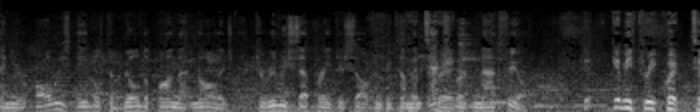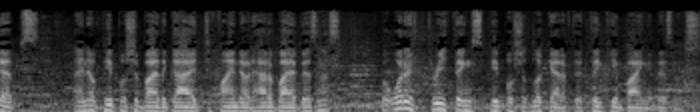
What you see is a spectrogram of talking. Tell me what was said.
and you're always able to build upon that knowledge to really separate yourself and become That's an great. expert in that field. G- Give me three quick tips. I know people should buy the guide to find out how to buy a business, but what are three things people should look at if they're thinking of buying a business?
